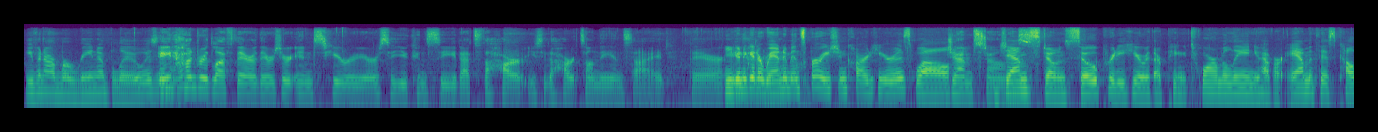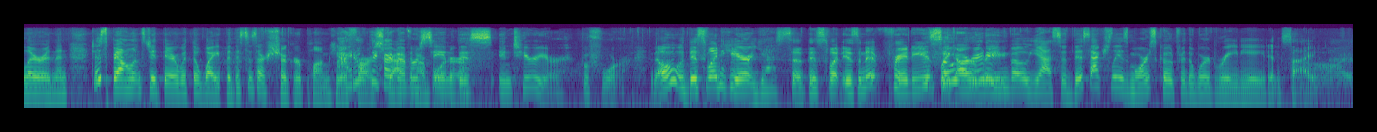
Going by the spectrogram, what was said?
even our marina blue is in there. 800 left there. There's your interior, so you can see that's the heart. You see the hearts on the inside there. You're going to get a random inspiration card here as well. Gemstones. Gemstones, so pretty here with our pink tourmaline. You have our amethyst color and then just balanced it there with the white, but this is our sugar plum here I don't think I've ever seen this interior before. Oh, this one here. Yes, so this one, isn't it pretty? It's It's, like our pretty. rainbow. Yeah, so this actually is Morse code for the word radiate inside. Oh, it.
